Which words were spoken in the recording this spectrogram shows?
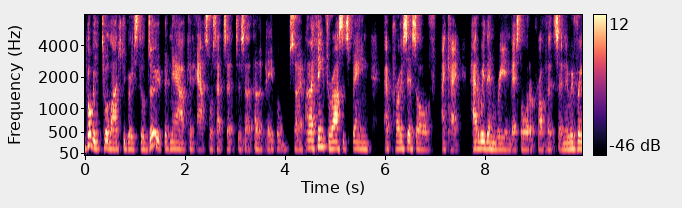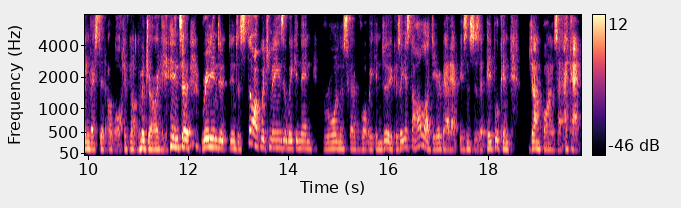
probably to a large degree still do, but now can outsource that to, to other people. So and I think for us, it's been a process of okay how do we then reinvest a lot of profits? And then we've reinvested a lot, if not the majority, into re into, stock, which means that we can then broaden the scope of what we can do. Because I guess the whole idea about our business is that people can jump on and say, okay,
